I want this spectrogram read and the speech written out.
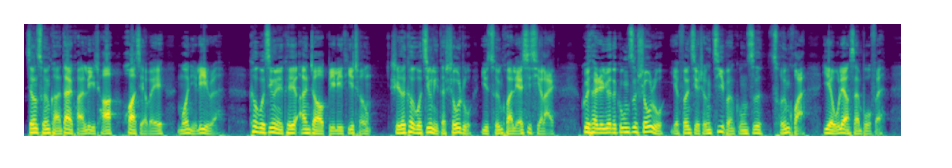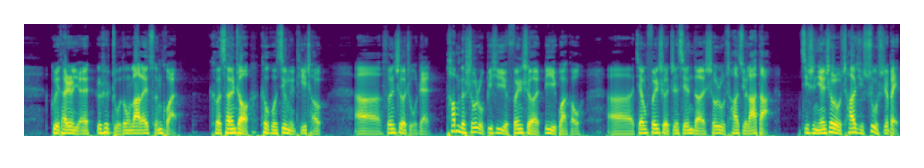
将存款贷款利差化解为模拟利润。客户经理可以按照比例提成，使得客户经理的收入与存款联系起来。柜台人员的工资收入也分解成基本工资、存款、业务量三部分。”柜台人员若是主动拉来存款，可参照客户经理提成。呃，分社主任他们的收入必须与分社利益挂钩。呃，将分社之间的收入差距拉大，即使年收入差距数十倍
